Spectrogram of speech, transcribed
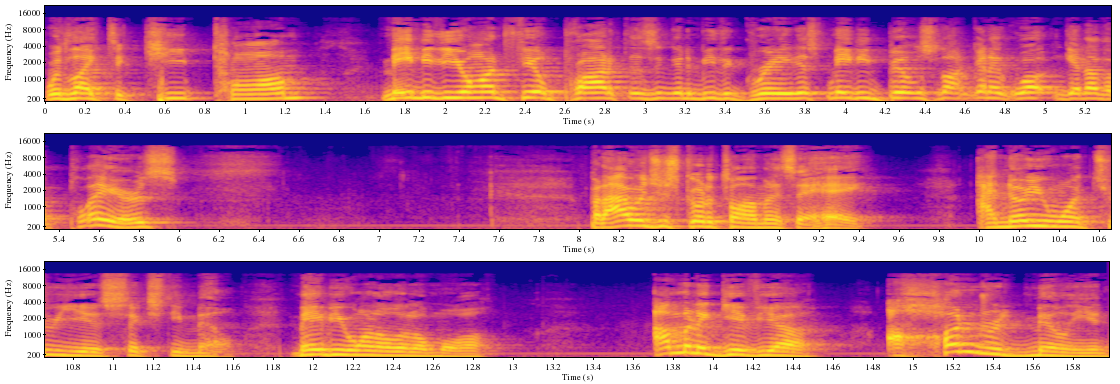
would like to keep Tom? Maybe the on field product isn't going to be the greatest. Maybe Bill's not going to go out and get other players. But I would just go to Tom and say, hey, I know you want two years, 60 mil. Maybe you want a little more. I'm going to give you a $100 million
